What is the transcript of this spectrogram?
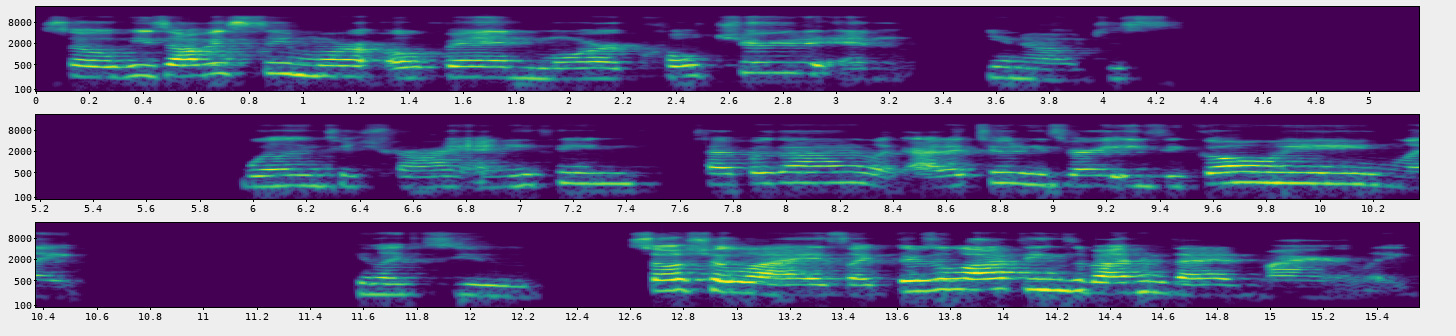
so he's obviously more open, more cultured, and you know, just willing to try anything type of guy. Like attitude, he's very easygoing. Like he likes to socialize. Like there's a lot of things about him that I admire. Like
